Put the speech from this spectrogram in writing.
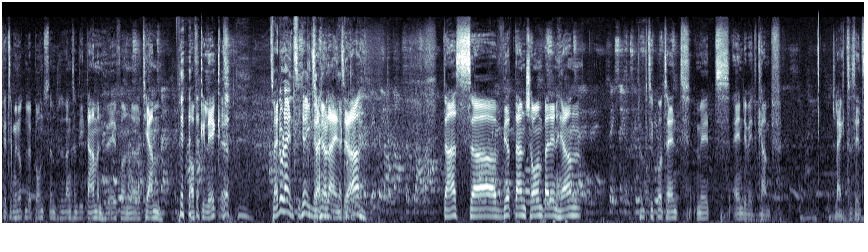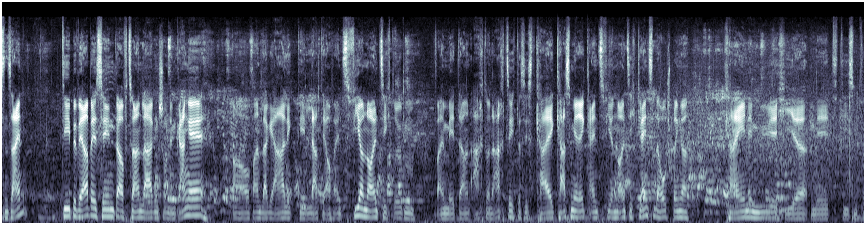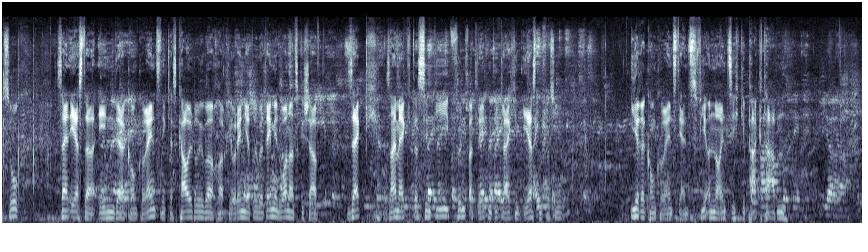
40 Minuten wird bei uns dann so langsam die Damenhöhe von äh, Tiam aufgelegt. 201, ich erinnere 201, ja. Das äh, wird dann schon bei den Herren 50 Prozent mit Ende Wettkampf gleichzusetzen sein. Die Bewerbe sind auf zwei Anlagen schon im Gange. Auf Anlage A liegt die Latte auf 1,94 drüben 1,88 Meter. Das ist Kai Kasmirek, 1,94, glänzender Hochspringer. Keine Mühe hier mit diesem Versuch. Sein erster in der Konkurrenz, Niklas Kaul drüber, Jorge Oreña drüber, Damien Warner hat es geschafft, Zach, Simek, das sind die fünf Athleten, die gleich im ersten Versuch ihre Konkurrenz, die 1,94 gepackt haben.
